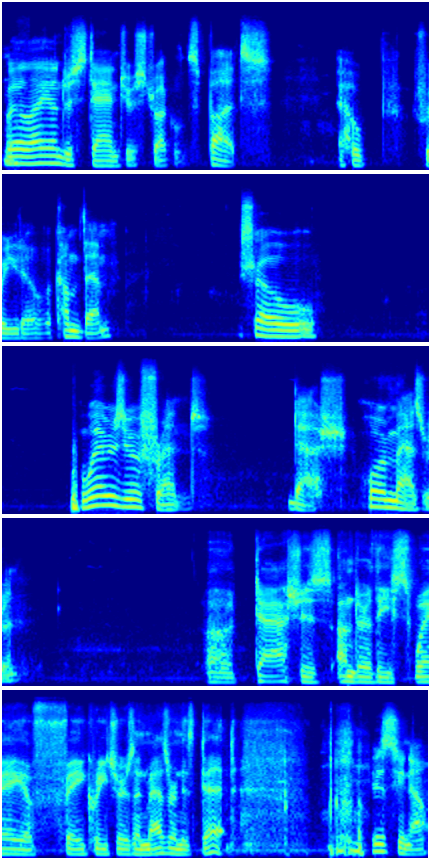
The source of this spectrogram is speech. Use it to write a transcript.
Well, I understand your struggles, but I hope for you to overcome them. So, where is your friend, Dash or Mazrin? Uh, Dash is under the sway of fey creatures, and Mazarin is dead. Is he now?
